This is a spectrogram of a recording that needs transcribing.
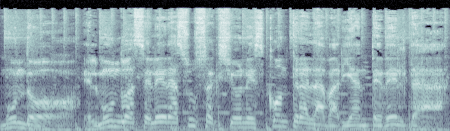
Mundo. El mundo acelera sus acciones contra la variante Delta.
